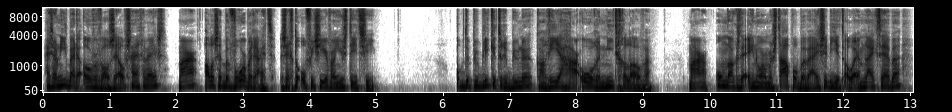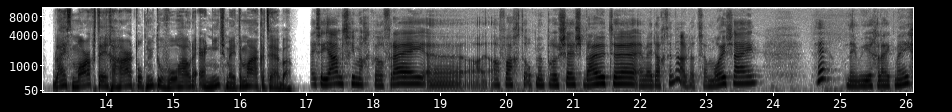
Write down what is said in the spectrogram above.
Hij zou niet bij de overval zelf zijn geweest, maar alles hebben voorbereid, zegt de officier van justitie. Op de publieke tribune kan Ria haar oren niet geloven. Maar ondanks de enorme stapel bewijzen die het OM lijkt te hebben, blijft Mark tegen haar tot nu toe volhouden er niets mee te maken te hebben. Hij zei, ja, misschien mag ik wel vrij eh, afwachten op mijn proces buiten. En wij dachten, nou, dat zou mooi zijn. Hè? Nemen we hier gelijk mee.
